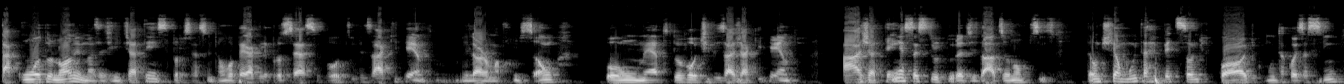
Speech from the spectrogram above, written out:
tá com outro nome, mas a gente já tem esse processo, então vou pegar aquele processo e vou utilizar aqui dentro. Melhor uma função ou um método eu vou utilizar já aqui dentro. Ah, já tem essa estrutura de dados, eu não preciso. Então tinha muita repetição de código, muita coisa assim.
